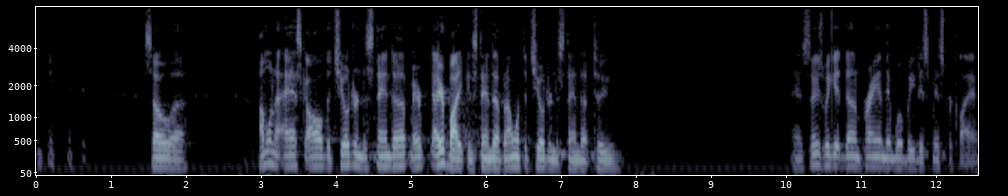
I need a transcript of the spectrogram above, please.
Thank you, Elder. So uh, I want to ask all the children to stand up. Everybody can stand up, but I want the children to stand up too. And as soon as we get done praying, then we'll be dismissed for class.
